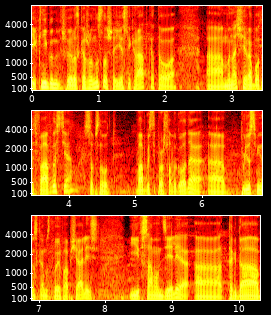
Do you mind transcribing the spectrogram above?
и книгу напишу и расскажу. Ну, слушай, если кратко, то а, мы начали работать в августе, собственно, вот в августе прошлого года, а, плюс-минус, когда мы с тобой пообщались, и в самом деле а, тогда,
